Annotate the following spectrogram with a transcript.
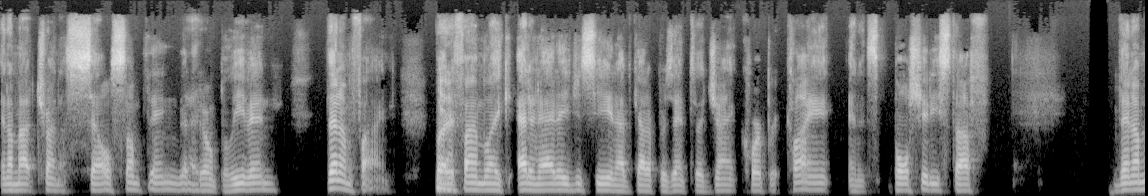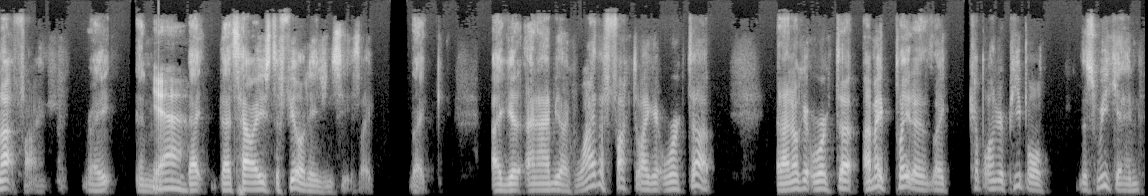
and I'm not trying to sell something that I don't believe in, then I'm fine. But Yeah. if I'm like at an ad agency and I've got to present to a giant corporate client and it's bullshitty stuff, then I'm not fine, right? And Yeah. that that's how I used to feel at agencies. Like like I get and I'd be like, why the fuck do I get worked up? And I don't get worked up. I might play to like a couple hundred people this weekend,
